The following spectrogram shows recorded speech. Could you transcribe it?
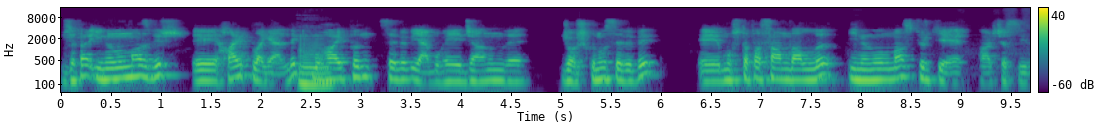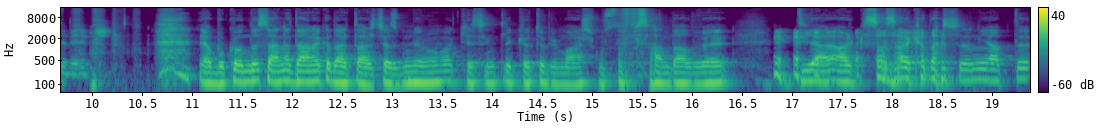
bu sefer inanılmaz bir e, hype'la geldik. Hmm. Bu hype'ın sebebi yani bu heyecanın ve coşkunun sebebi e, Mustafa Sandallı inanılmaz Türkiye parçasıydı benim için. ya bu konuda seninle daha ne kadar tartışacağız bilmiyorum ama kesinlikle kötü bir marş Mustafa Sandal ve diğer ark saz arkadaşlarının yaptı.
